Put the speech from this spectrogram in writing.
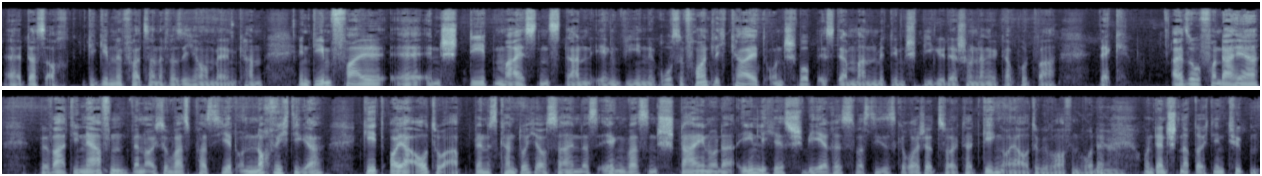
äh, das auch gegebenenfalls an der Versicherung melden kann. In dem Fall äh, entsteht meistens dann irgendwie eine große Freundlichkeit und schwupp ist der Mann mit dem Spiegel, der schon lange kaputt war, weg. Also von daher bewahrt die Nerven, wenn euch sowas passiert. Und noch wichtiger, geht euer Auto ab. Denn es kann durchaus sein, dass irgendwas, ein Stein oder ähnliches, Schweres, was dieses Geräusch erzeugt hat, gegen euer Auto geworfen wurde. Ja. Und dann schnappt euch den Typen.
